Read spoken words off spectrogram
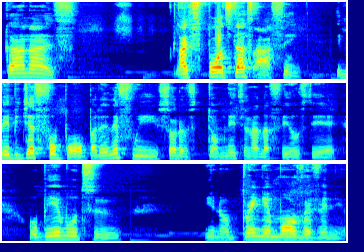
Ghana is like sports, that's our thing. It may be just football, but then if we sort of dominate in other fields there, we'll be able to, you know, bring in more revenue.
